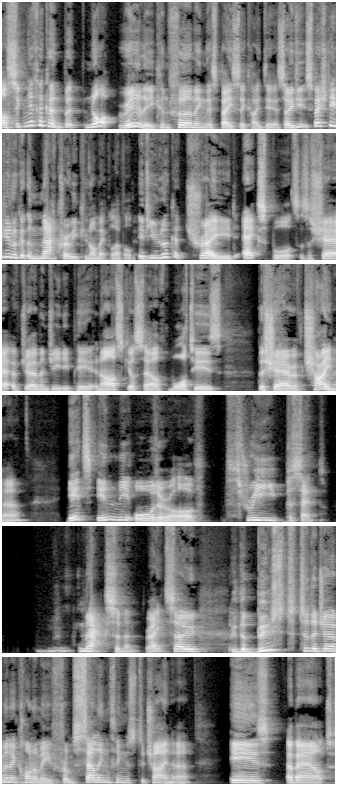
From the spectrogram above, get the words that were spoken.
are significant, but not really confirming this basic idea. So, if you, especially if you look at the macroeconomic level, if you look at trade exports as a share of German GDP and ask yourself what is the share of China, it's in the order of 3% maximum, right? So, the boost to the German economy from selling things to China is about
